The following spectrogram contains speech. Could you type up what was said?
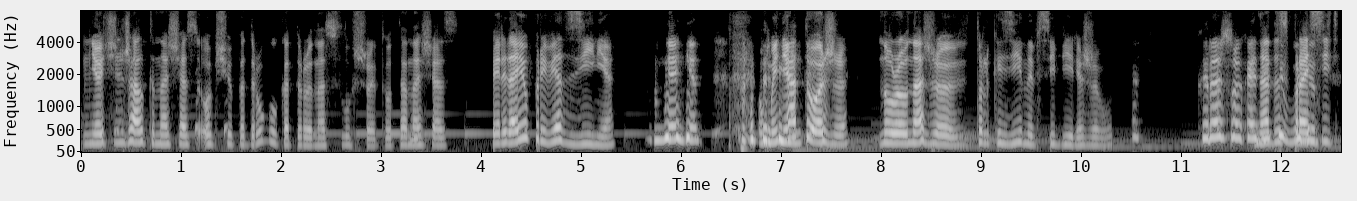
Мне очень жалко нас сейчас общую подругу, которая нас слушает. Вот она сейчас... Передаю привет Зине. У меня нет. У меня тоже. Но у нас же только Зины в Сибири живут. Хорошо, хотите Надо спросить,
